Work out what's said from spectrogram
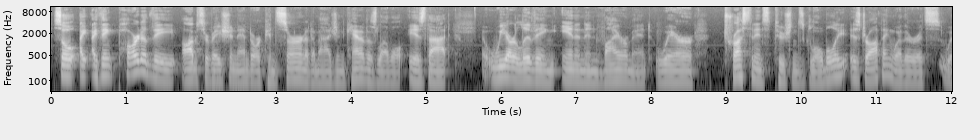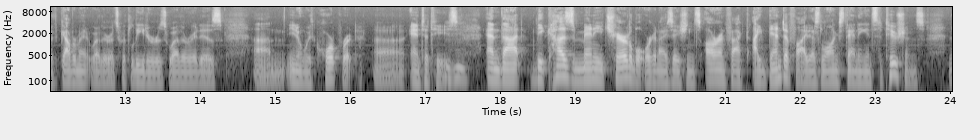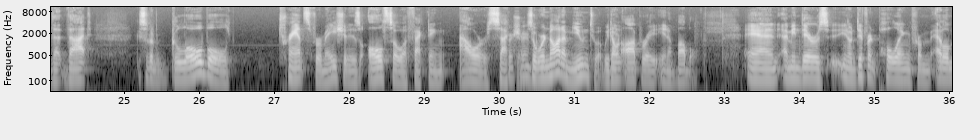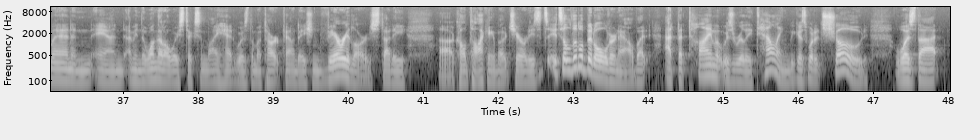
So I, I think part of the observation and or concern at Imagine Canada's level is that we are living in an environment where trust in institutions globally is dropping, whether it's with government, whether it's with leaders, whether it is, um, you know, with corporate uh, entities, mm-hmm. and that because many charitable organizations are in fact identified as longstanding institutions, that that sort of global transformation is also affecting our sector. Sure. So we're not immune to it. We don't operate in a bubble. And I mean, there's you know different polling from Edelman, and and I mean the one that always sticks in my head was the Muttart Foundation, very large study uh, called "Talking About Charities." It's it's a little bit older now, but at the time it was really telling because what it showed was that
